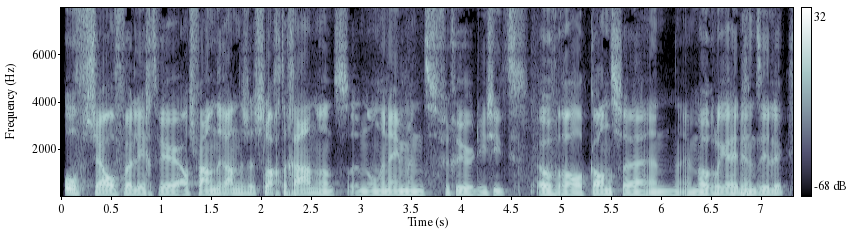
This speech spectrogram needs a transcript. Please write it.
of zelf wellicht weer als founder aan de slag te gaan? Want een ondernemend figuur die ziet overal kansen en, en mogelijkheden natuurlijk.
